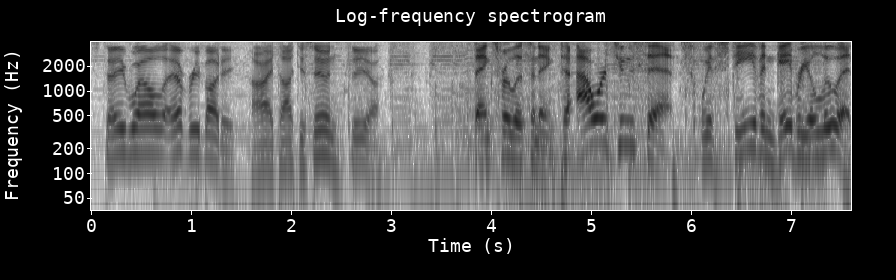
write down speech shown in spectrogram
Stay well, everybody. All right, talk to you soon. See ya. Thanks for listening to Our Two Cents with Steve and Gabriel Lewitt.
